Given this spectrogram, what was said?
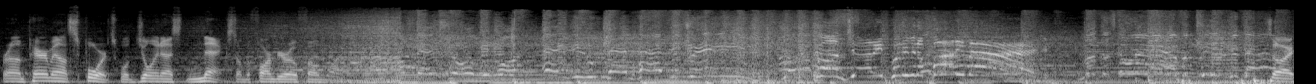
from Paramount Sports will join us next on the Farm Bureau phone line. Sorry.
